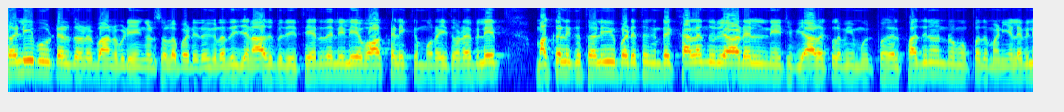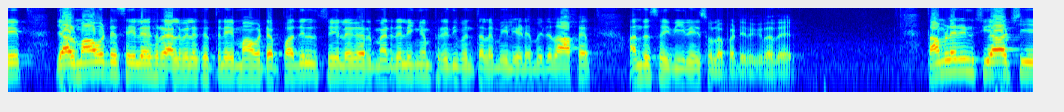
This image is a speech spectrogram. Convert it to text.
தெளிவூட்டல் தொடர்பான விடயங்கள் சொல்லப்பட்டிருக்கிறது. ஜனாதிபதி தேர்தலிலே வாக்களிக்கும் முறை தொடர்பிலே மக்களுக்கு தெளிவுபடுத்துகின்ற கலந்துரையாடல் நேற்று வியாழக்கிழமை முற்பகல் பதினொன்று முப்பது மணியளவிலே யாழ் மாவட்ட செயலகர் அலுவலகத்திலே மாவட்ட பதில் செயலகர் மருதலிங்கம் பிரதிபன் தலைமையில் இடம்பெற்றதாக அந்த செய்தியிலே சொல்லப்பட்டிருக்கிறது. தமிழரின் சுயாட்சியை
